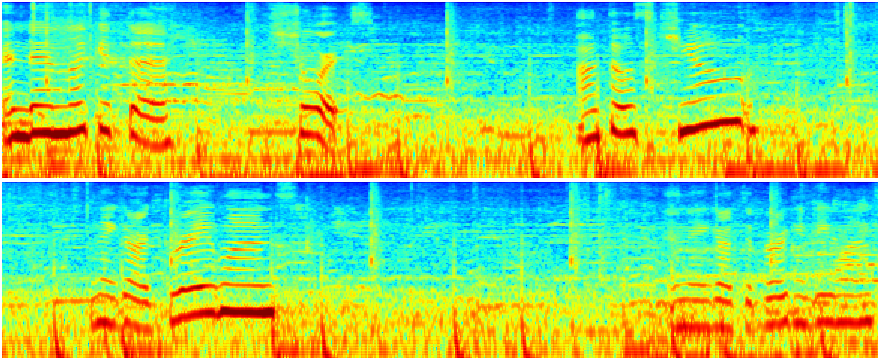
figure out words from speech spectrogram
And then look at the shorts. Aren't those cute? And they got gray ones. And they got the burgundy ones.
